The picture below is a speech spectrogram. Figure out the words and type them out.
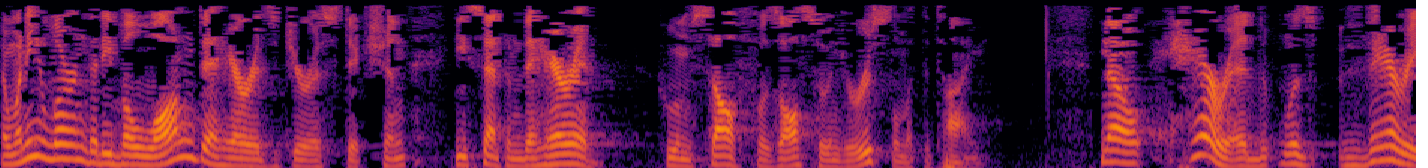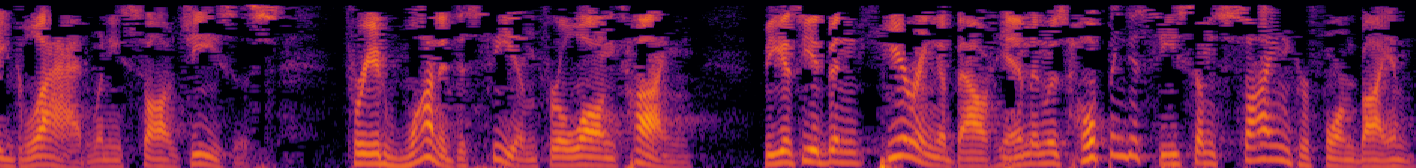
And when he learned that he belonged to Herod's jurisdiction, he sent him to Herod, who himself was also in Jerusalem at the time. Now, Herod was very glad when he saw Jesus, for he had wanted to see him for a long time because he had been hearing about him and was hoping to see some sign performed by him.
